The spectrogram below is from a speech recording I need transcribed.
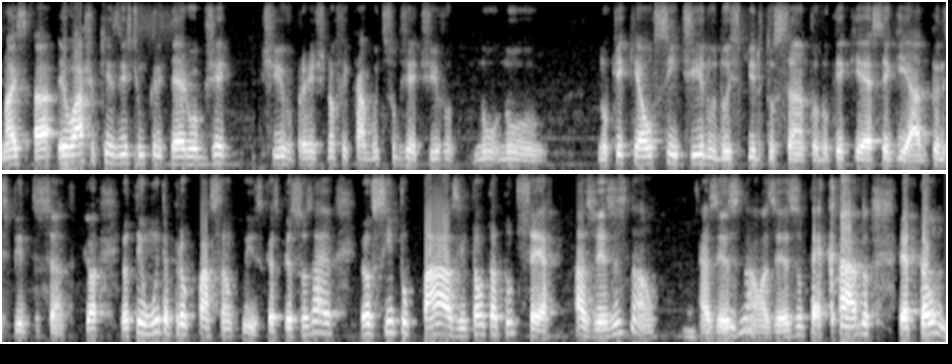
Mas uh, eu acho que existe um critério objetivo para a gente não ficar muito subjetivo no, no, no que, que, é o sentido do Espírito Santo, do que, que é ser guiado pelo Espírito Santo. Eu, eu, tenho muita preocupação com isso, que as pessoas, ah, eu, eu sinto paz, então tá tudo certo. Às vezes não. Às vezes não, às vezes o pecado é tão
